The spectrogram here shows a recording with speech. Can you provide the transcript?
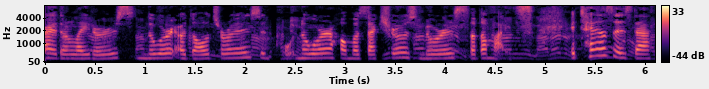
idolaters, nor adulterers, nor homosexuals, nor sodomites." It tells us that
